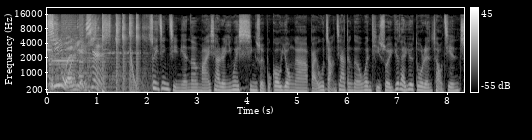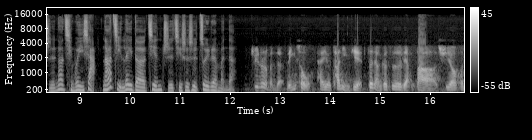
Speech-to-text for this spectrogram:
新闻连线。最近几年呢，马来西亚人因为薪水不够用啊，百物涨价等等的问题，所以越来越多人找兼职。那请问一下，哪几类的兼职其实是最热门的？最热门的零售还有餐饮业，这两个是两大需要很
